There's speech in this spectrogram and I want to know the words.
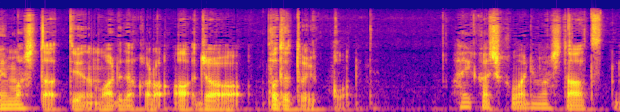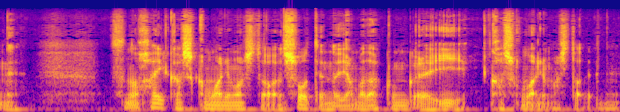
えましたっていうのもあれだから、あ、じゃあ、ポテト1個。はい、かしこまりました。つってね。その、はい、かしこまりましたは、商店の山田くんぐらいいい、かしこまりましたでね。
